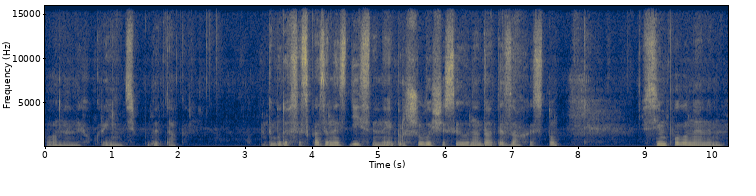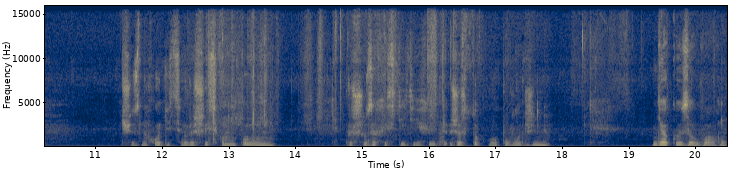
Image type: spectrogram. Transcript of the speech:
полонених українців. Буде так. Де буде все сказане, здійснене. І прошу вищі сили надати захисту всім полоненим, що знаходяться у рашистському полоні. Прошу захистіть їх від жорстокого поводження. Дякую за увагу.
